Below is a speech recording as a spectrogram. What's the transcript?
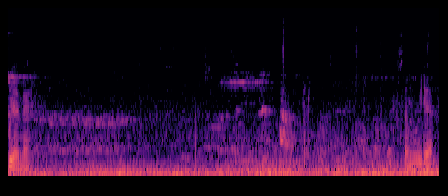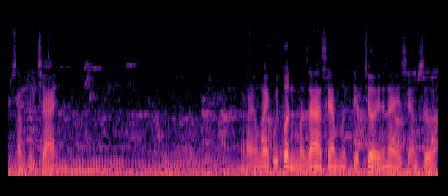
quyền này. Sam núi đẹp sam núi trái hôm nay cuối tuần mà ra xem tiết trời thế này xem sướng lắm.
